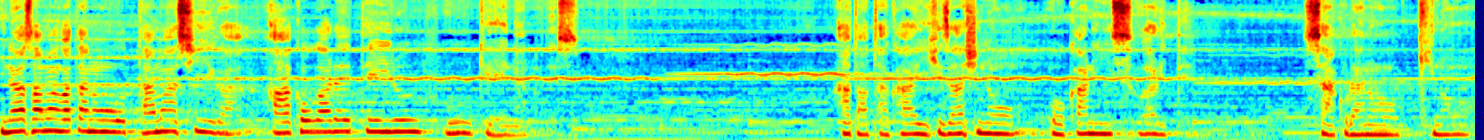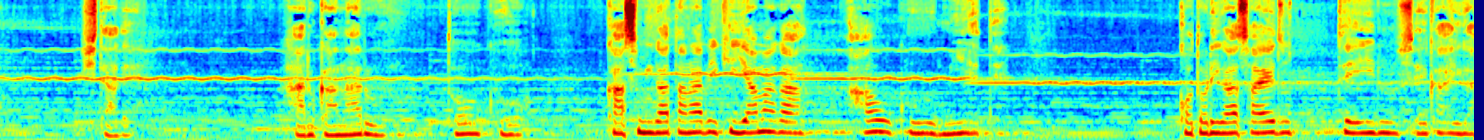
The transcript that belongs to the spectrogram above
皆様方の魂が憧れている風景なのです。暖かい日差しの丘に座りて桜の木の下で遥かなる遠くを霞がたなびき山が青く見えて小鳥がさえずっている世界が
